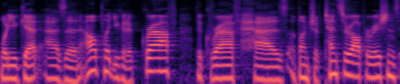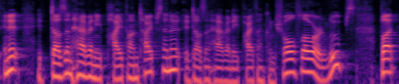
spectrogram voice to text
What do you get as an output? You get a graph. The graph has a bunch of tensor operations in it. It doesn't have any Python types in it. It doesn't have any Python control flow or loops, but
